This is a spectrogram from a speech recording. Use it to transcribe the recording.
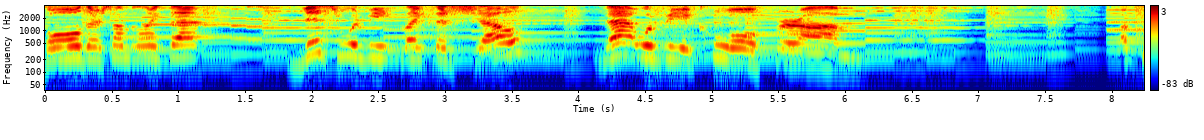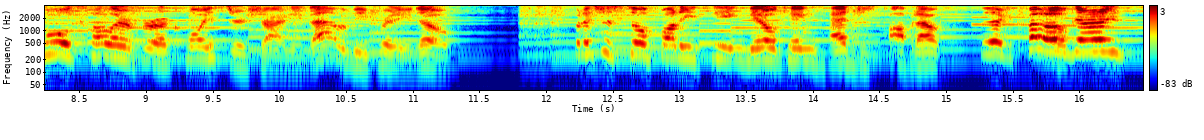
gold or something like that? This would be like the shell. That would be cool for um a cool color for a Cloyster shiny. That would be pretty dope. But it's just so funny seeing Nidoking's head just popping out. Be like, hello guys!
